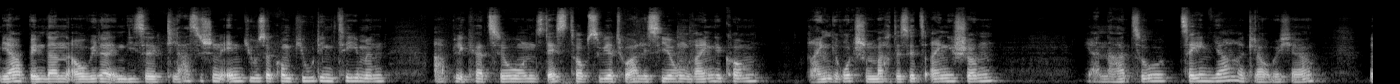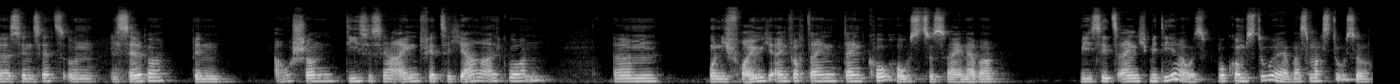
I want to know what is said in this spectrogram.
ja, bin dann auch wieder in diese klassischen End-User Computing Themen, Applikations, Desktops, Virtualisierung reingekommen, reingerutscht und mache das jetzt eigentlich schon ja nahezu zehn Jahre, glaube ich, ja, äh, sind es jetzt und ich selber bin auch schon dieses Jahr 41 Jahre alt geworden. Ähm, und ich freue mich einfach, dein, dein Co-Host zu sein. Aber wie sieht es eigentlich mit dir aus? Wo kommst du her? Was machst du so?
